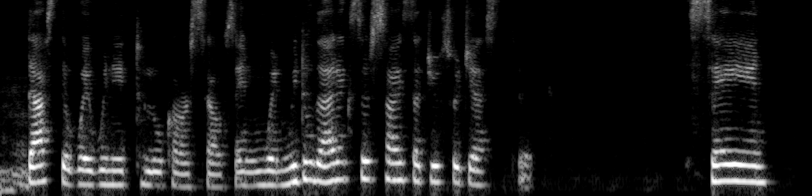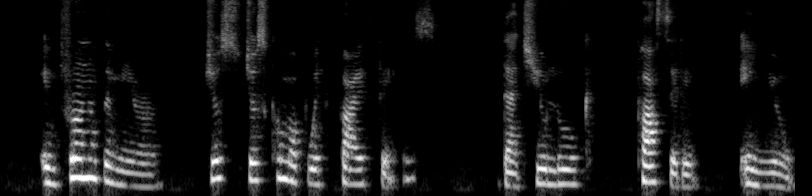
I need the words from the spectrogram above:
Mm-hmm. That's the way we need to look ourselves. And when we do that exercise that you suggested, saying in front of the mirror, just just come up with five things that you look positive in you.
